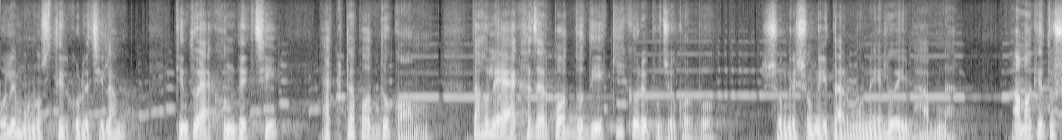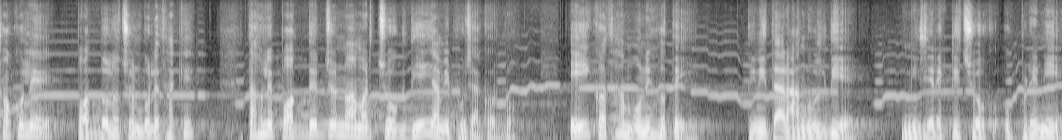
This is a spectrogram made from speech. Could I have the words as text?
বলে মনস্থির করেছিলাম, কিন্তু এখন দেখছি একটা পদ্ম কম। তাহলে এক হাজার পদ্ম দিয়ে কি করে পুজো করব? সঙ্গে সঙ্গেই তার মনে এলো এই ভাবনা। আমাকে তো সকলে পদ্মলোচন বলে থাকে। তাহলে পদ্মের জন্য আমার চোখ দিয়েই আমি পূজা করব। এই কথা মনে হতেই তিনি তার আঙুল দিয়ে নিজের একটি চোখ উপড়ে নিয়ে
